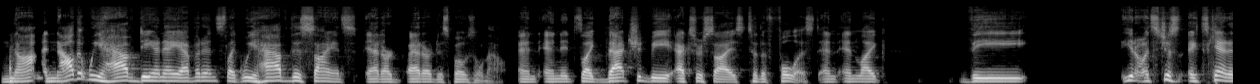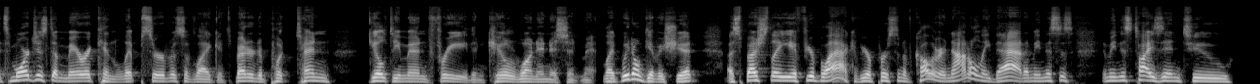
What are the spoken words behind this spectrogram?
not and now that we have DNA evidence, like we have this science at our at our disposal now, and and it's like that should be exercised to the fullest, and and like the you know, it's just it's can it's more just American lip service of like it's better to put 10 guilty men free than kill one innocent man. Like we don't give a shit, especially if you're black, if you're a person of color. And not only that, I mean, this is I mean, this ties into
